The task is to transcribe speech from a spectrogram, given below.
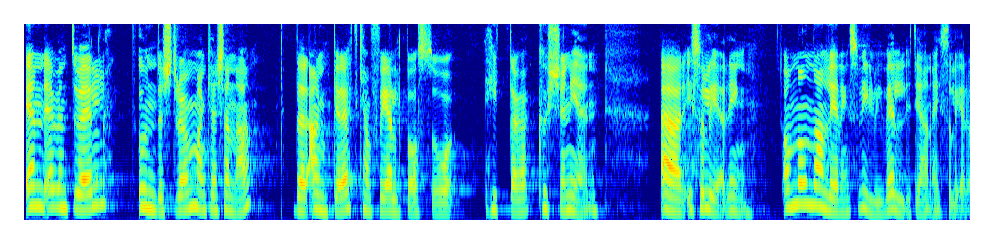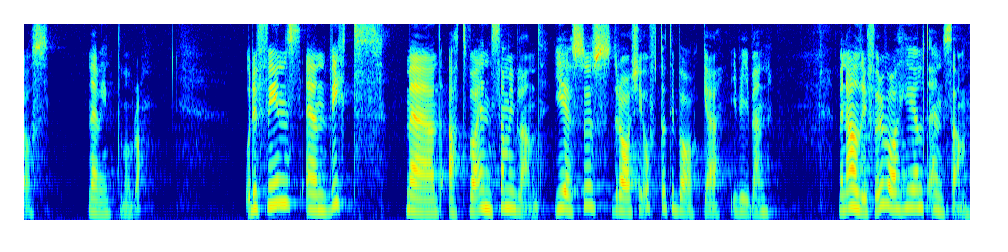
en eventuell underström man kan känna, där ankaret kan få hjälpa oss att hitta kursen igen, är isolering. Av någon anledning så vill vi väldigt gärna isolera oss när vi inte mår bra. Och det finns en vits med att vara ensam ibland. Jesus drar sig ofta tillbaka i Bibeln, men aldrig för att vara helt ensam.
